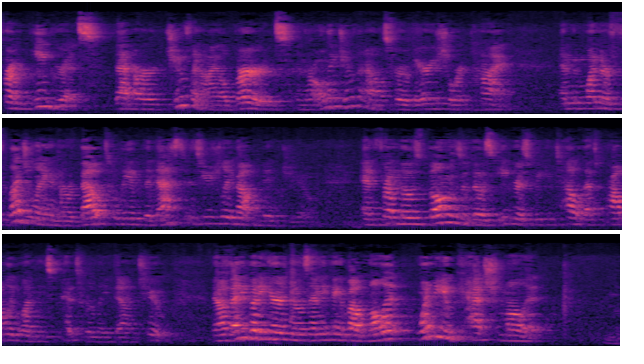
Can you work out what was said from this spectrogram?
from egrets that are juvenile birds, and they're only juveniles for a very short time. And when they're fledgling and they're about to leave the nest, it's usually about mid-June. And from those bones of those egrets, we can tell that's probably when these pits were laid down too. Now, if anybody here knows anything about mullet, when do you catch mullet? In the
